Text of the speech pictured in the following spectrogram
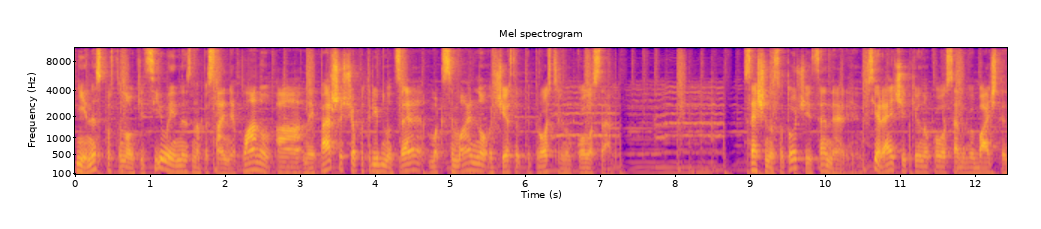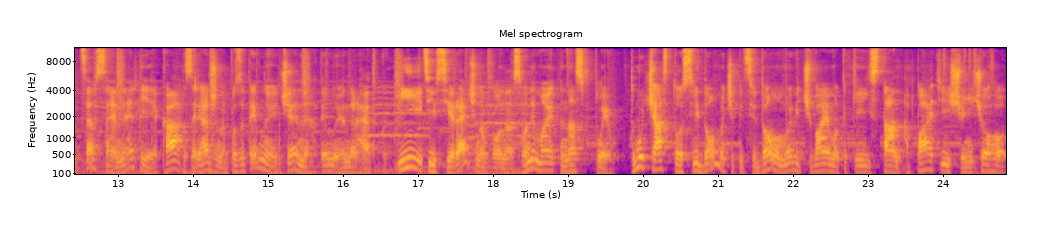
Ні, не з постановки цілей, не з написання плану. А найперше, що потрібно, це максимально очистити простір навколо себе. Все, що нас оточує, це енергія. Всі речі, які навколо себе ви бачите, це все енергія, яка заряджена позитивною чи негативною енергетикою. І ці всі речі навколо нас вони мають на нас вплив. Тому часто свідомо чи підсвідомо ми відчуваємо такий стан апатії, що нічого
